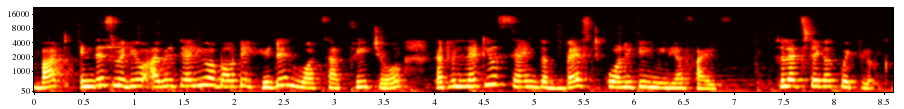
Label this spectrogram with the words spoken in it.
But in this video, I will tell you about a hidden WhatsApp feature that will let you send the best quality media files. So let's take a quick look.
